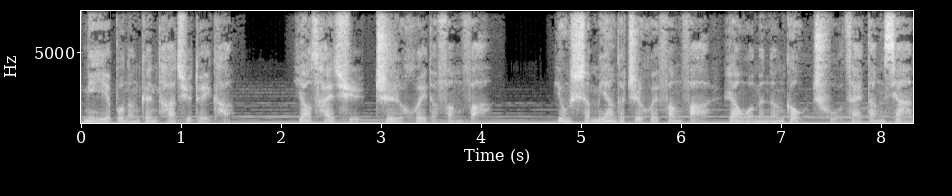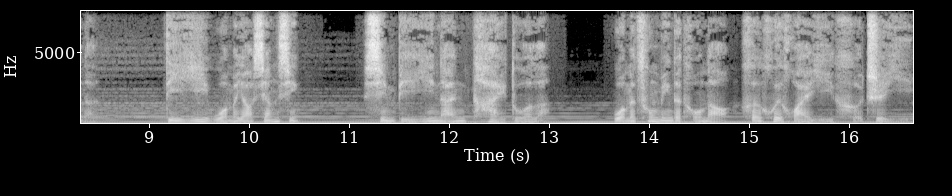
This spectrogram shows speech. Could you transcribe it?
你也不能跟他去对抗，要采取智慧的方法。用什么样的智慧方法让我们能够处在当下呢？第一，我们要相信，信比疑难太多了。我们聪明的头脑很会怀疑和质疑，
